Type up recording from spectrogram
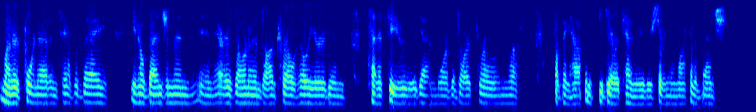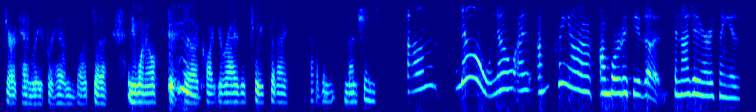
Leonard Fournette in Tampa Bay. You know, Benjamin in Arizona and Dontrell Hilliard in Tennessee, who's again more of a dart throw unless something happens to Derrick Henry. They're certainly not going to bench Derrick Henry for him. But uh, anyone else that uh, caught your eye this week that I haven't mentioned? Um, no, no, I I'm pretty on on board with you. The the Najee Harris thing is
